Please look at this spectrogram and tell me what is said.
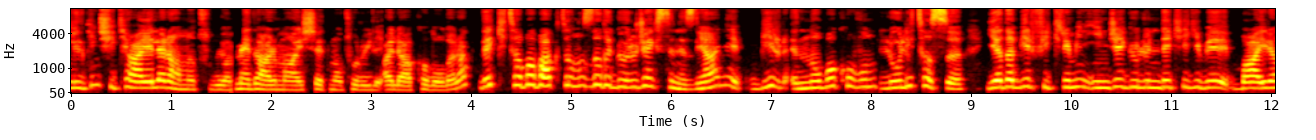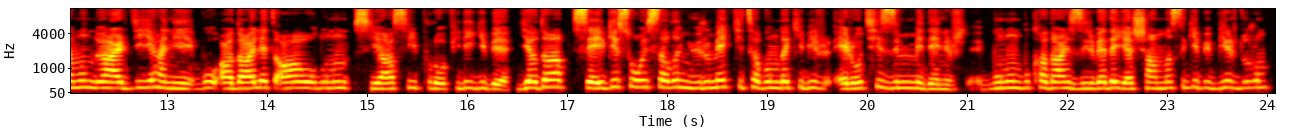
ilginç hikayeler anlatılıyor Medar Maişet motoru ile alakalı olarak. Ve kitaba baktığınızda da göreceksiniz. Yani bir Nabokov'un Lolita'sı ya da bir Fikrimin İnce Gülündeki gibi Bayram'ın verdiği hani bu Adalet Ağoğlu'nun siyasi profili gibi ya da Sevgi Soysal'ın Yürümek kitabındaki bir erotizm mi denir? Bunun bu kadar zirvede yaşanması gibi bir durum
